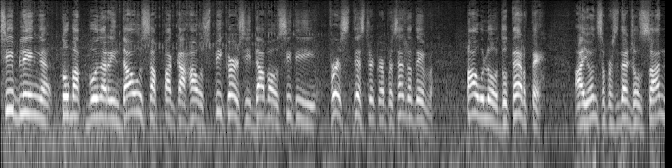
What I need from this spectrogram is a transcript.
Sibling tumakbo na rin daw sa pagka-House Speaker si Davao City 1st District Representative Paulo Duterte. Ayon sa Presidential Sun,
